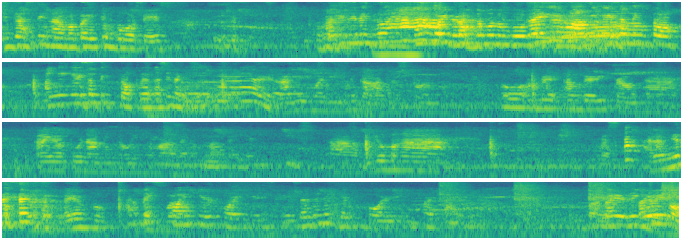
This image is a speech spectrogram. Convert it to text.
yung Justin na mabait yung boses, Maririnig mo, ah! Yung boyfriend naman ng boses. Nahingay mo, ang ingay sa TikTok. Ang ingay sa TikTok na kasi nag-ingay. Lagi yung malinig, nakaka-scroll. So, I'm very, I'm very proud na kaya po namin gawin yung mga ganong bagay. Uh, yung mga basta, alam niyo na yan. Ayun po. At this po. point, your four years is, doesn't it get boring or tiring? Tiring. Tiring ko.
